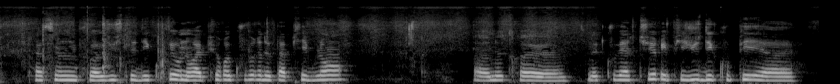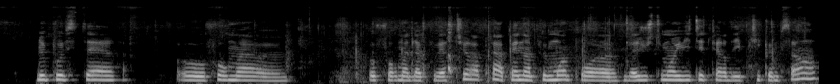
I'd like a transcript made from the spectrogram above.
toute façon, on peut juste le découper. On aurait pu recouvrir de papier blanc euh, notre, euh, notre couverture et puis juste découper euh, le poster au format, de la couverture. Après, à peine un peu moins pour bah, justement éviter de faire des plis comme ça. Hein.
